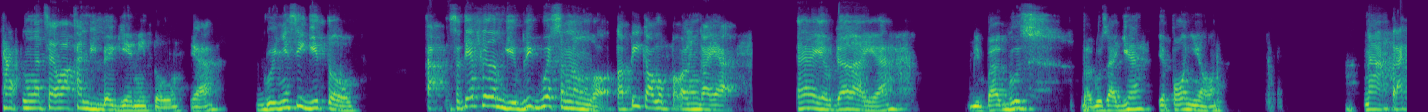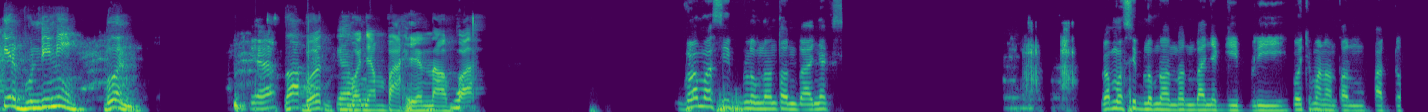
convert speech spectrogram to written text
sangat mengecewakan di bagian itu ya. Gue sih gitu. Setiap film Ghibli gue seneng kok. Tapi kalau paling kayak eh ya udahlah ya. Lebih bagus bagus aja ya Ponyo nah terakhir Bundi nih Bun. Ya, lo apa? Bun yang- mau nyampahin apa? Gua masih belum nonton banyak. Gua masih belum nonton banyak Ghibli. Gue cuma nonton 4 dong.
